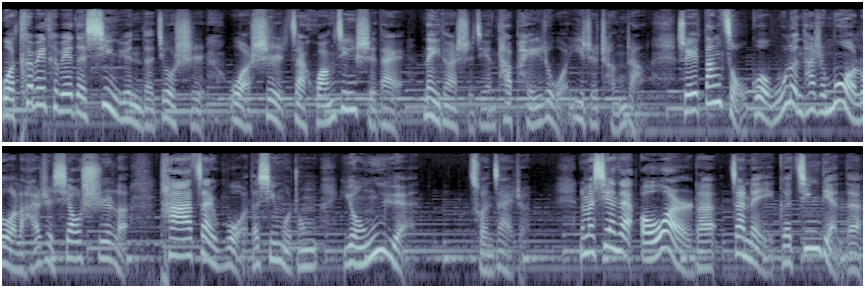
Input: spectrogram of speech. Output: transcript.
我特别特别的幸运的就是，我是在黄金时代那段时间，他陪着我一直成长。所以当走过，无论他是没落了还是消失了，他在我的心目中永远存在着。那么现在偶尔的在哪个经典的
